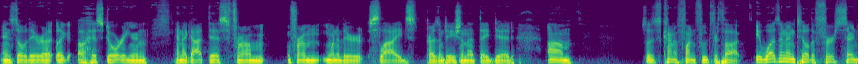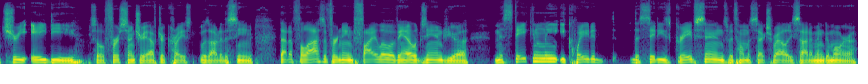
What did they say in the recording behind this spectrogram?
and so they're like a historian, and I got this from from one of their slides presentation that they did. Um, so it's kind of fun food for thought. It wasn't until the first century AD, so first century after Christ was out of the scene, that a philosopher named Philo of Alexandria mistakenly equated the city's grave sins with homosexuality, Sodom and Gomorrah.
